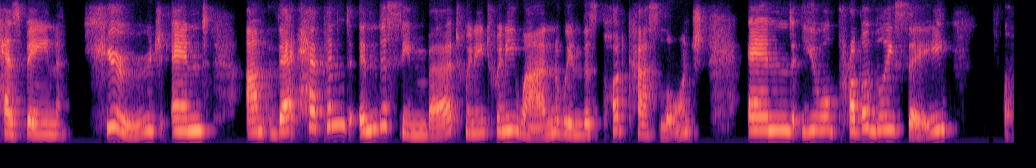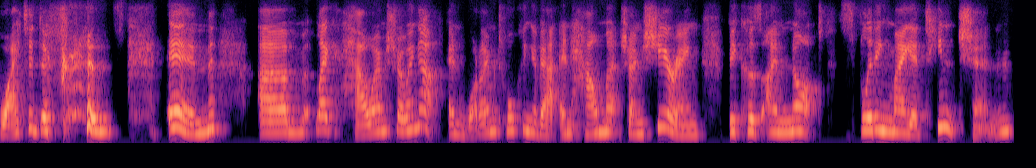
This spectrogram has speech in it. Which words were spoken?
has been huge. And um, that happened in December 2021 when this podcast launched. And you will probably see quite a difference in um, like how I'm showing up and what I'm talking about and how much I'm sharing because I'm not splitting my attention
